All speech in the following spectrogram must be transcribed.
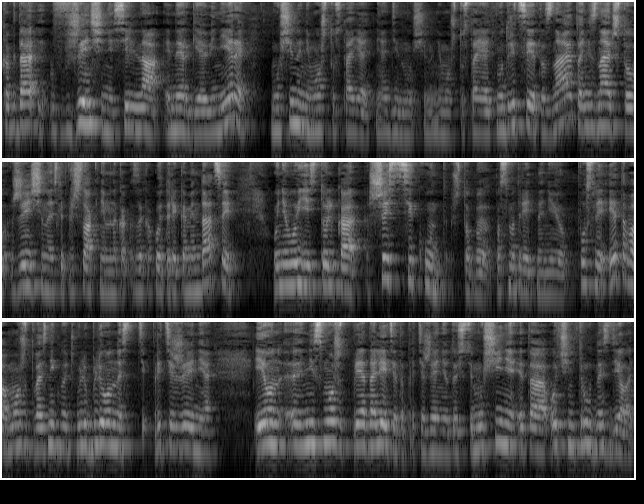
когда в женщине сильна энергия Венеры, мужчина не может устоять, ни один мужчина не может устоять. Мудрецы это знают, они знают, что женщина, если пришла к ним за какой-то рекомендацией, у него есть только 6 секунд, чтобы посмотреть на нее. После этого может возникнуть влюбленность, притяжение, и он э, не сможет преодолеть это притяжение. То есть мужчине это очень трудно сделать.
